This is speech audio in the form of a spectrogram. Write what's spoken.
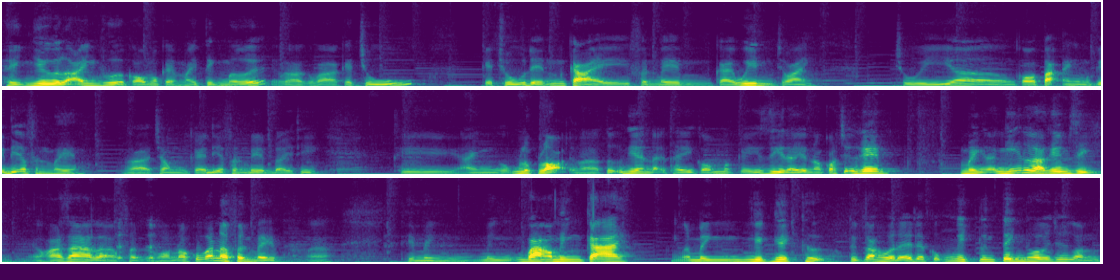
hình như là anh vừa có một cái máy tính mới và và cái chú cái chú đến cài phần mềm cái Win cho anh. Chú ý ờ, có tặng anh một cái đĩa phần mềm và trong cái đĩa phần mềm đấy thì thì anh cũng lục lọi và tự nhiên lại thấy có một cái gì đấy nó có chữ game. Mình đã nghĩ là game gì hóa ra là phần nó cũng vẫn là phần mềm. À, thì mình mình vào mình cài mình nghịch nghịch thử. Thực ra hồi đấy là cũng nghịch linh tinh thôi chứ còn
